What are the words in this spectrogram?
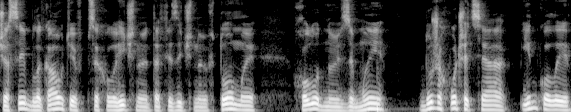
часи блекаутів, психологічної та фізичної втоми, холодної зими дуже хочеться інколи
